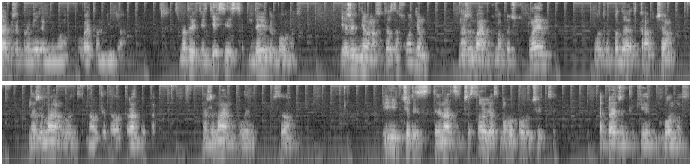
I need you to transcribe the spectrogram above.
также проверим его в этом видео. Смотрите, здесь есть Daily бонус. Ежедневно сюда заходим, нажимаем кнопочку Play, вот выпадает капча, нажимаем вот на вот этого крабика, нажимаем Play, все. И через 13 часов я смогу получить опять же таки бонус.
